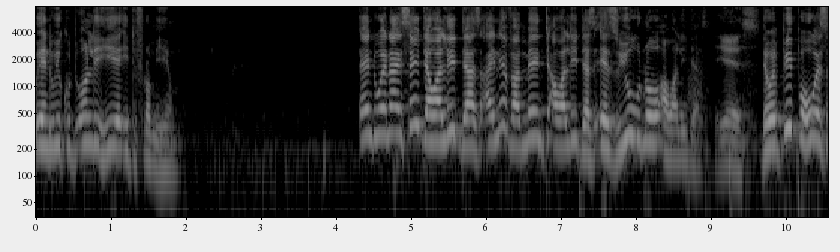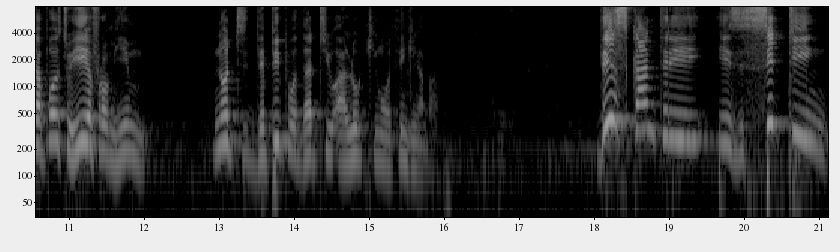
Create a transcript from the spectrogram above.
and we could only hear it from him. And when I said our leaders, I never meant our leaders as you know our leaders. yes There were people who were supposed to hear from him, not the people that you are looking or thinking about. This country is sitting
